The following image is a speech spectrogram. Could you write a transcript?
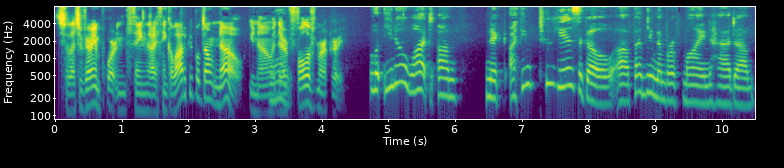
So that's a very important thing that I think a lot of people don't know. You know, right. they're full of mercury. Well, you know what, um, Nick? I think two years ago, a family member of mine had um,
